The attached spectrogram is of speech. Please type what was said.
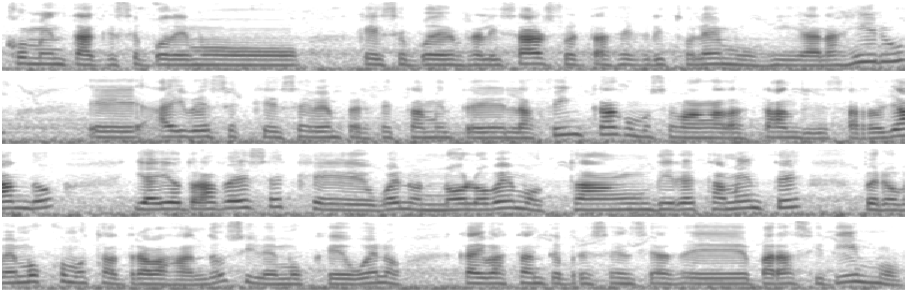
comenta que se, podemos, que se pueden realizar sueltas de Cristolemus y Anagiru. Eh, hay veces que se ven perfectamente en la finca, cómo se van adaptando y desarrollando, y hay otras veces que, bueno, no lo vemos tan directamente, pero vemos cómo está trabajando. Si vemos que, bueno, que hay bastante presencia de parasitismo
